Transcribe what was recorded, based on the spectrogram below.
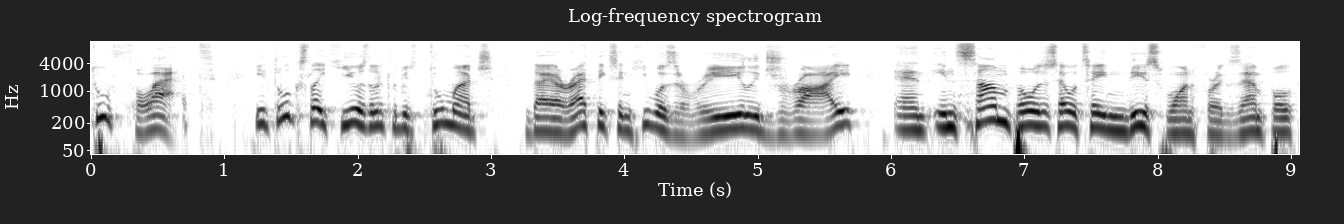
too flat. It looks like he used a little bit too much diuretics and he was really dry and in some poses, I would say in this one for example,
